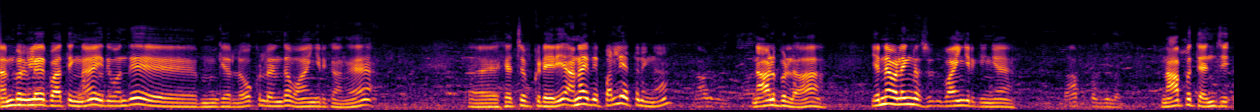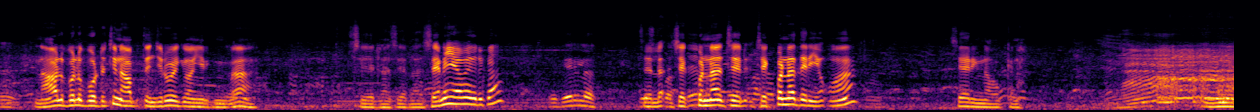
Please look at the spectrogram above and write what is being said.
நண்பர்களே பார்த்தீங்கன்னா இது வந்து இங்கே லோக்கல்லேருந்து தான் வாங்கியிருக்காங்க. ஹெச்எஃப் கிடேரி ஆனால் இது பல்லு எத்தனைங்கண்ணா? நாலு பல்லா. என்ன விலைங்கண்ணா வாங்கியிருக்கீங்க? நாற்பத்தஞ்சு நாலு பல்லு போட்டுச்சு நாற்பத்தஞ்சு ரூபாய்க்கு வாங்கியிருக்கீங்களா? சரிண்ணா சரிண்ணா. சினையாவே இருக்கா? தெரியல. சரில செக் பண்ணால் சரி செக் பண்ணால் தெரியும். ஆ? சரிங்கண்ணா ஓகேண்ணா. இவங்க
